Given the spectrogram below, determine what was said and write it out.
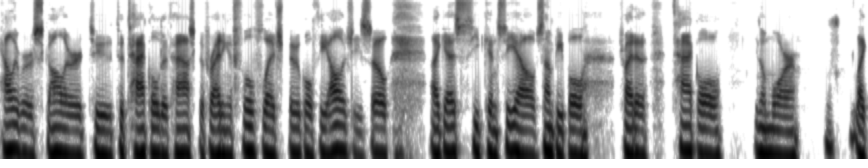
caliber scholar to to tackle the task of writing a full fledged biblical theology. So, I guess you can see how some people try to tackle you know more like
